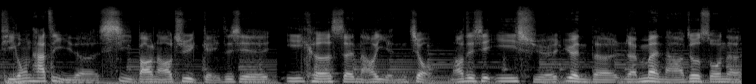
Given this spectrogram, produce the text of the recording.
提供他自己的细胞，然后去给这些医科生，然后研究，然后这些医学院的人们啊，就是说呢，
